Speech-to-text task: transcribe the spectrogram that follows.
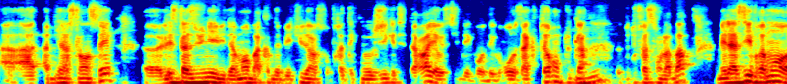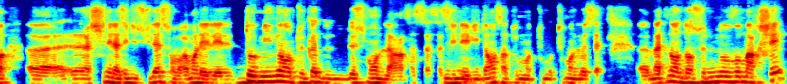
à, à bien se lancer. Euh, les États-Unis, évidemment, bah, comme d'habitude, hein, sont très technologiques, etc. Il y a aussi des gros, des gros acteurs, en tout cas, mm-hmm. de toute façon là-bas. Mais l'Asie, vraiment, euh, la Chine et l'Asie du Sud-Est sont vraiment les, les dominants, en tout cas, de, de ce monde-là. Hein. Ça, ça, ça c'est une mhm. évidence, hein, tout, le monde, tout, le monde le sait. Euh, maintenant, dans ce nouveau marché,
